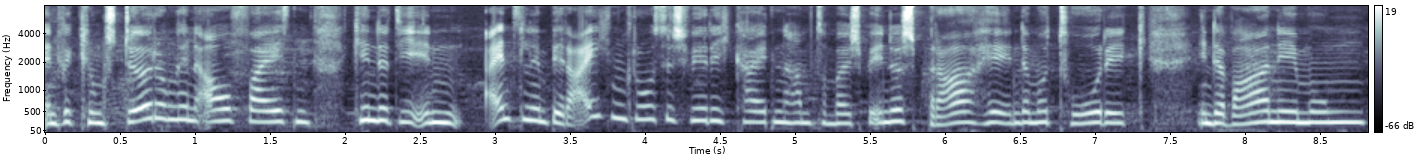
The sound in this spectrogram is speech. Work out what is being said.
Entwicklungsstörungen aufweisen, Kinder, die in einzelnen Bereichen große Schwierigkeiten haben, zum Beispiel in der Sprache, in der Motorik, in der Wahrnehmung,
